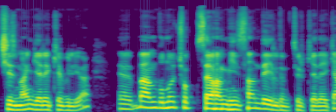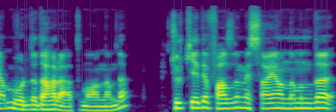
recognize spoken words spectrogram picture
çizmen gerekebiliyor. E, ben bunu çok seven bir insan değildim Türkiye'deyken. Burada daha rahatım o anlamda. Türkiye'de fazla mesai anlamında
